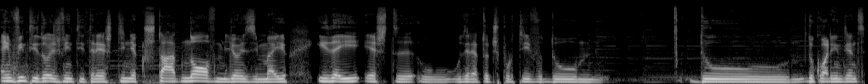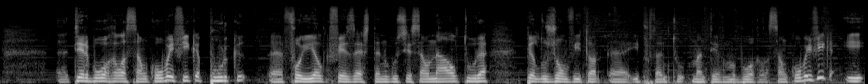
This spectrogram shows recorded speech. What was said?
em 22-23 tinha custado 9 milhões e meio e daí este, o, o diretor desportivo do, do, do Corinthians uh, ter boa relação com o Benfica, porque uh, foi ele que fez esta negociação na altura pelo João Vitor e, portanto, manteve uma boa relação com o Benfica. E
